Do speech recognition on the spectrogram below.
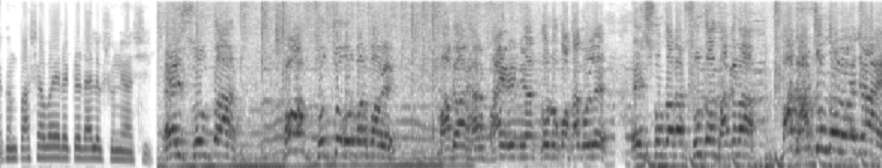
এখন পাশা ভাইয়ের একটা ডায়লগ শুনে আসি। এই সুলতান, সব সহ্য করবার পারে। বাগার হ্যার বাইরে নিয়ে কোনো কথা কইলে এই সুলতান আর সুলতান থাকে না। বাঘার সুলতান হয়ে যায়।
